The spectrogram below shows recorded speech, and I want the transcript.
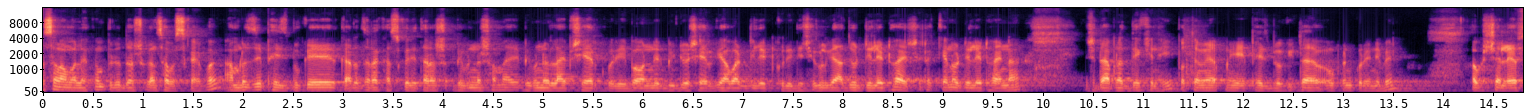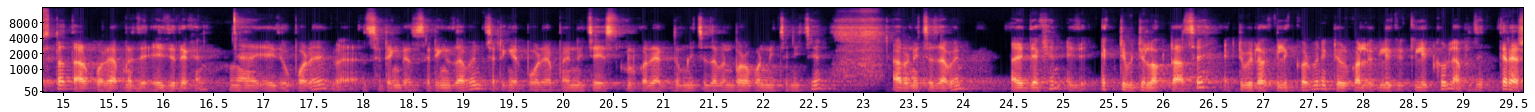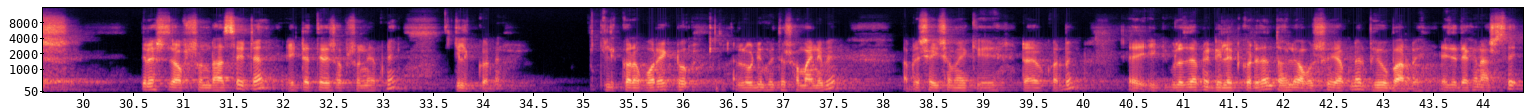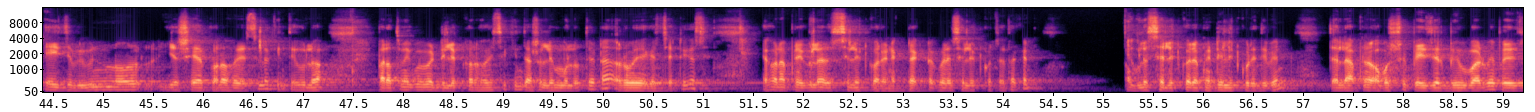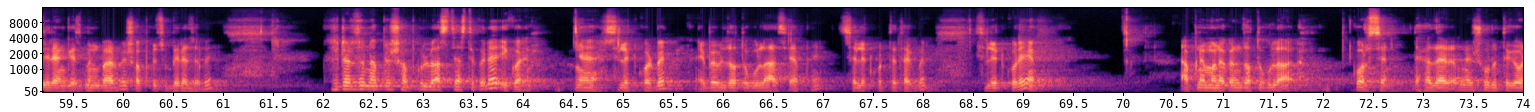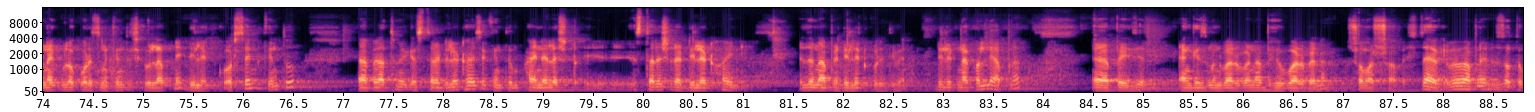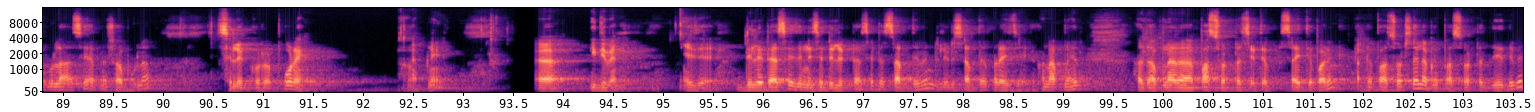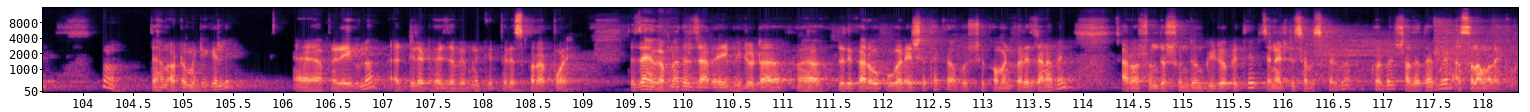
আসসালামু আলাইকুম, প্রিয় দর্শক সাবস্ক্রাইবার আমরা যে ফেসবুকে কারও যারা কাজ করি, তারা বিভিন্ন সময় বিভিন্ন লাইভ শেয়ার করি বা অন্যের ভিডিও শেয়ার করি আবার ডিলিট করে দিই। সেগুলোকে আদৌ ডিলিট হয়? সেটা কেন ডিলিট হয় না? সেটা আপনার দেখে নেই। প্রথমে আপনি ফেসবুকটা ওপেন করে নেবেন। অফিসিয়াল অ্যাপসটা তারপরে আপনি যে, এই যে দেখেন এই যে উপরে সেটিংটা সেটিংয়ে যাবেন। সেটিংয়ের পরে আপনার নিচে স্ক্রল করে একদম নিচে যাবেন, বরাবর নিচে নিচে, আরও নিচে যাবেন। এই দেখেন, এই যে অ্যাক্টিভিটি লকটা আছে অ্যাক্টিভিটি লক ক্লিক করবেন অ্যাক্টিভিটি লক ক্লিক করলে আপনি যে তেরাশ তেরাশ যে অপশনটা আছে এটা, এইটা তেরাশ অপশনে আপনি ক্লিক করবেন। ক্লিক করার পরে একটু লোডিং হইতে সময় নেবে। আপনি সেই সময় কি এটা করবেন। এই এইগুলো যদি আপনি ডিলিট করে দেন, তাহলে অবশ্যই আপনার ভিউ বাড়বে। এই যে দেখেন আসছে, এই যে বিভিন্ন ইয়ে শেয়ার করা হয়েছিল, কিন্তু এগুলো প্রাথমিকভাবে ডিলিট করা হয়েছে, কিন্তু আসলে মূলত এটা রয়ে গেছে, ঠিক আছে? এখন আপনি এগুলো সিলেক্ট করেন, একটা একটা করে সিলেক্ট করতে থাকেন। এগুলো সিলেক্ট করে আপনি ডিলিট করে দিবেন। তাহলে আপনার অবশ্যই পেজের ভিউ বাড়বে পেজের এঙ্গেজমেন্ট বাড়বে সব কিছু বেড়ে যাবে। সেটার জন্য আপনি সবগুলো আস্তে আস্তে করে ই করেন সিলেক্ট করবেন। এভাবে যতগুলো আছে আপনি সিলেক্ট করতে থাকবেন। সিলেক্ট করে আপনি মনে করেন যতগুলো করছেন, দেখা যায় আপনি শুরু থেকে অনেকগুলো করেছেন কিন্তু সেগুলো আপনি ডিলেট করছেন কিন্তু প্রাথমিক স্তরে ডিলেট হয়েছে কিন্তু ফাইনাল স্তরে সেটা ডিলেট হয়নি। এজন্য আপনি ডিলেট করে দিবেন। ডিলিট না করলে আপনার পেজের এঙ্গেজমেন্ট বাড়বে না ভিউ বাড়বে না, সমস্যা হবে। যাই হোক, এভাবে আপনার যতগুলো আছে আপনি সবগুলো সিলেক্ট করার পরে আপনি ই দেবেন। এই যে ডিলেট আছে, এই যে নিচে ডিলেটটা আছে, এটা চাপ দেবেন ডিলেট চাপ দেওয়ার পরে এই যে এখন আপনার হয়তো আপনার পাসওয়ার্ডটা চাইতে চাইতে পারে। আপনি পাসওয়ার্ড চাইলে আপনি পাসওয়ার্ডটা দিয়ে দেবেন, হুম, তখন অটোমেটিক্যালি আপনার এইগুলো ডিলেট হয়ে যাবে আপনাকে প্রেস করার পরে। তো যাই হোক, আপনাদের যারা এই ভিডিওটা যদি কারও উপকার এসে থাকে, অবশ্যই কমেন্ট করে জানাবেন। আরও সুন্দর সুন্দর ভিডিও পেতে চ্যানেলটি সাবস্ক্রাইব করবেন, সাথে থাকবেন। আসসালামু আলাইকুম।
